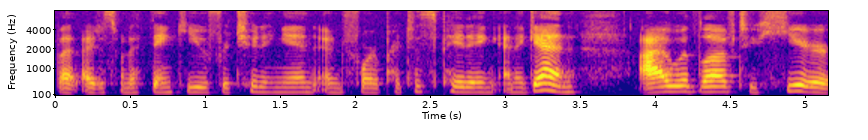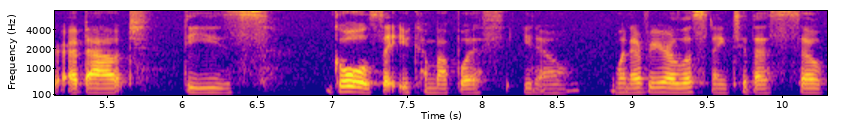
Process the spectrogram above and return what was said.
But I just want to thank you for tuning in and for participating. And again, I would love to hear about these goals that you come up with, you know, whenever you're listening to this. So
